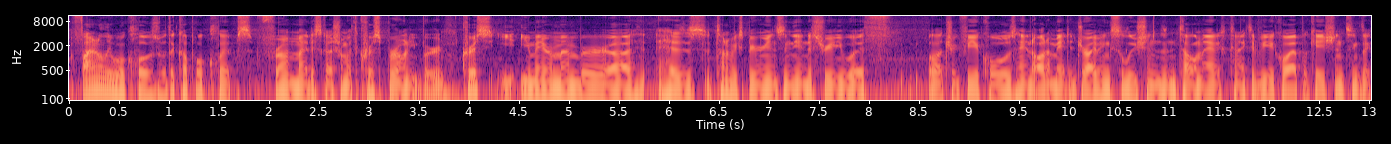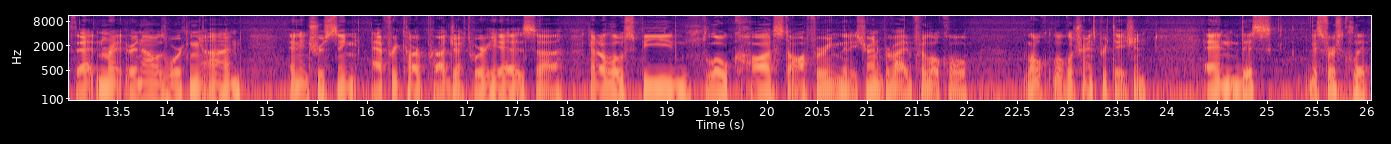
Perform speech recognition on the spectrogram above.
Finally, we'll close with a couple clips from my discussion with Chris Borroni-Bird. Chris, you may remember, uh, has a ton of experience in the industry with electric vehicles and automated driving solutions and telematics connected vehicle applications, things like that. And right, right now is working on an interesting AfriCar project where he has uh, kind of a low speed, low cost offering that he's trying to provide for local lo- local transportation. And this this first clip,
